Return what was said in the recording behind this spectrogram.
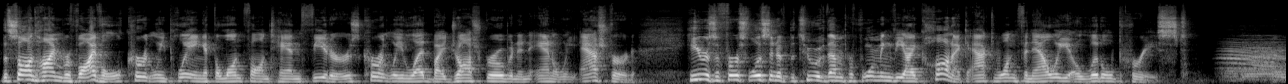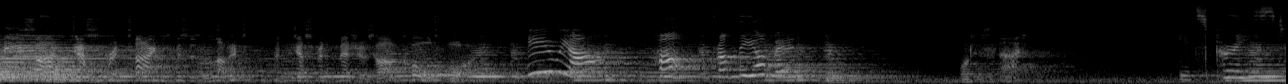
The Sondheim Revival, currently playing at the Lunt-Fontanne Theater, is currently led by Josh Groban and Annaleigh Ashford. Here is a first listen of the two of them performing the iconic Act 1 finale, A Little Priest. Ah, these are desperate times, Mrs. Lovett, and desperate measures are called for. Here we are, hot from the oven. What is that? It's priest.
